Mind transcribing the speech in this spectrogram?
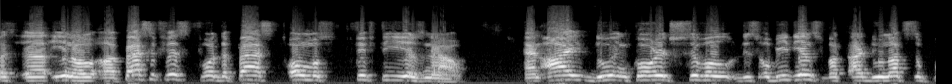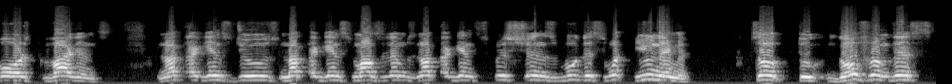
uh, you know, a pacifist for the past almost 50 years now, and I do encourage civil disobedience, but I do not support violence. Not against Jews, not against Muslims, not against Christians, Buddhists, what you name it. So to go from this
